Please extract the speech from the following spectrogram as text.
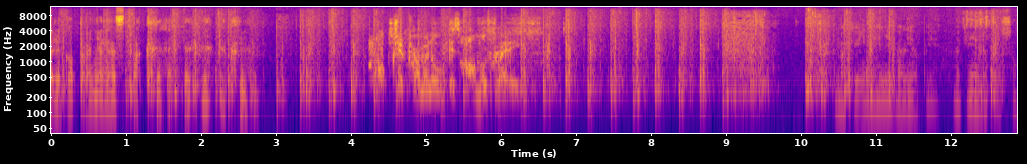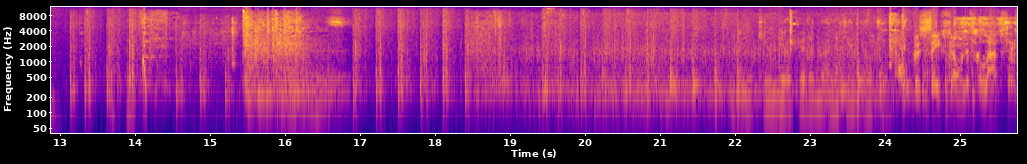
Helikopternya nge-stuck. Chip terminal is almost ready. Pakai ini aja kali apa ya? Makanya udah kosong. DLQ, ada banyak ya DLQ. The safe zone is collapsing.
